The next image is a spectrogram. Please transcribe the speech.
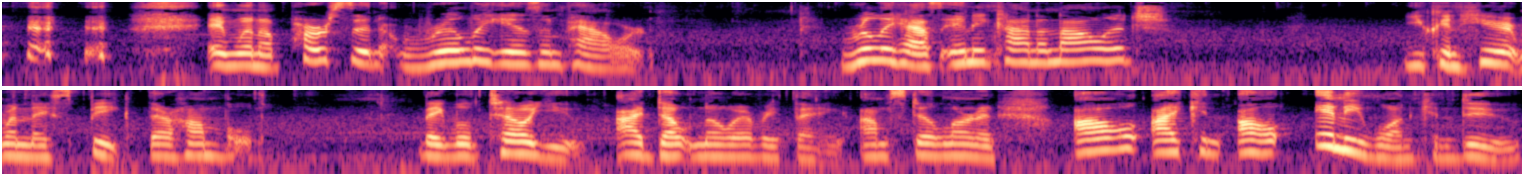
and when a person really is empowered, really has any kind of knowledge, you can hear it when they speak. They're humbled. They will tell you, I don't know everything. I'm still learning. All I can, all anyone can do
